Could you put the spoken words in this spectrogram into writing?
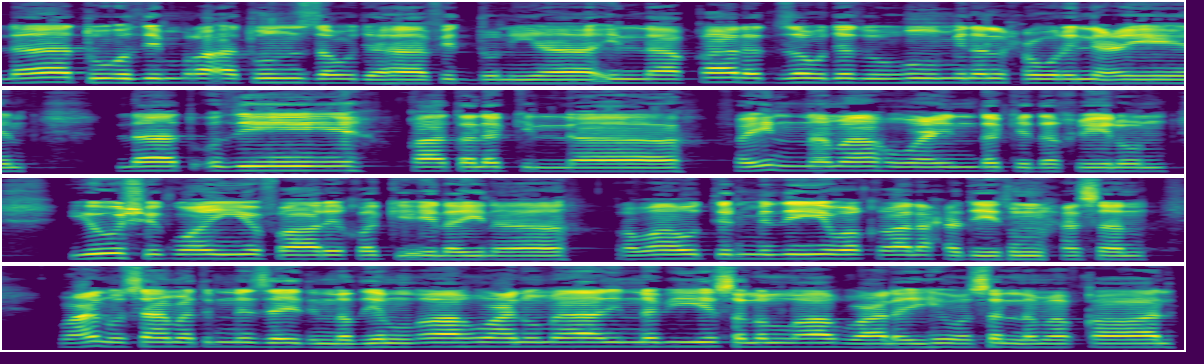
لا تؤذي امرأة زوجها في الدنيا إلا قالت زوجته من الحور العين. لا تؤذيه قاتلك الله فإنما هو عندك دخيل يوشك أن يفارقك إلينا. رواه الترمذي وقال حديث حسن. وعن أسامة بن زيد رضي الله عنهما عن النبي صلى الله عليه وسلم قال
